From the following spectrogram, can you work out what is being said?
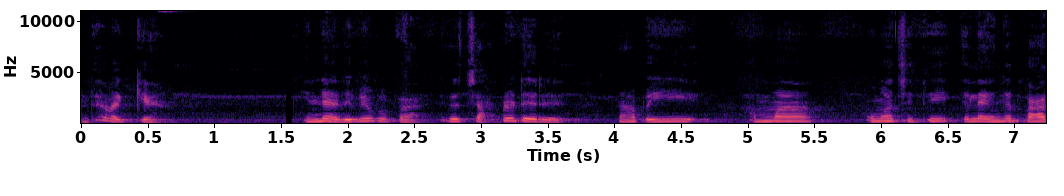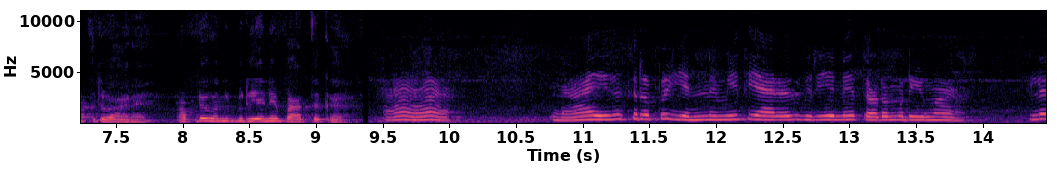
இந்த வைக்க. இந்த திவ்யா பாப்பா. இதை சாப்பிட்டுட்டு இரு. நான் போய் அம்மா உமா சித்தி எல்லாம் எங்கன்னு பார்த்துட்டு வரேன். அப்படியே கொஞ்சம் பிரியாணியை பார்த்துக்க. நான் இருக்கிறப்ப என்ன மீதி யாராவது பிரியாணியை தொட முடியுமா? இல்லை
